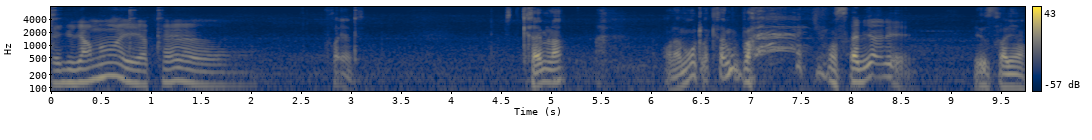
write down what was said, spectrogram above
Régulièrement et après, euh, Incroyable. Crème là. On la monte la crème ou pas? Ils font ça bien les, les Australiens.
